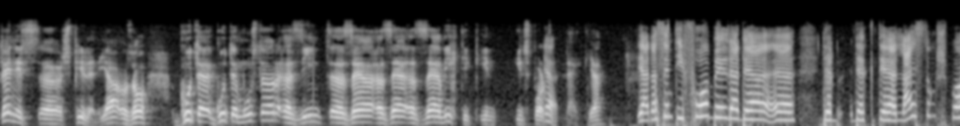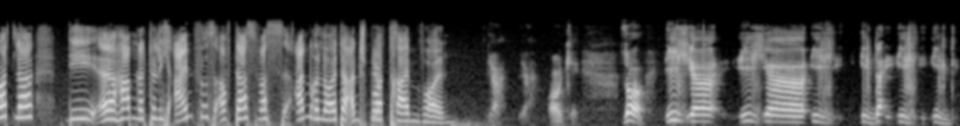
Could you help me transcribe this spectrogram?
Tennis spielen, ja, also gute, gute Muster sind sehr, sehr, sehr wichtig in, in Sport ja. vielleicht, ja. Ja, das sind die Vorbilder der, äh, der, der, der Leistungssportler. Die äh, haben natürlich Einfluss auf das, was andere Leute an Sport ja. treiben wollen. Ja, ja, okay. So, ich, äh, ich, äh, ich, ich, ich, ich,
